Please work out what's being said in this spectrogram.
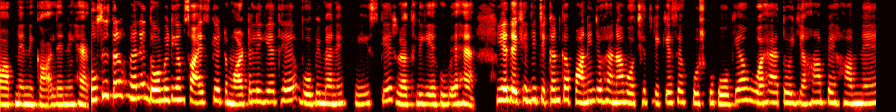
आपने निकाल लेनी है। दूसरी तरफ़ मैंने दो मीडियम साइज़ के टमाटर लिए थे, वो भी मैंने पीस के रख लिए हुए हैं। ये देखें जी, चिकन का पानी जो है ना, वो अच्छे तरीके से खुश्क हो गया हुआ है। तो यहाँ पे हमने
